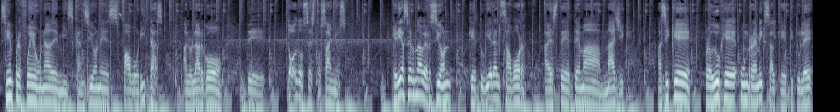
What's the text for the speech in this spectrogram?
siempre fue una de mis canciones favoritas a lo largo de todos estos años. Quería hacer una versión que tuviera el sabor a este tema Magic, así que produje un remix al que titulé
